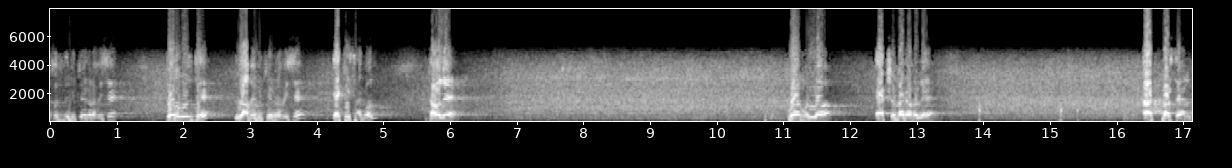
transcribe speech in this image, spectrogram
ক্ষতিতে বিক্রয় করা হয়েছে, পরবর্তীতে লাভে বিক্রয় করা হয়েছে, একই ছাগল। তাহলে ক্রয় মূল্য একশো টাকা হলে আট পার্সেন্ট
